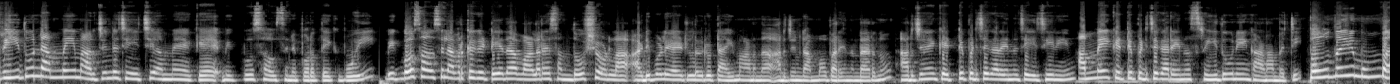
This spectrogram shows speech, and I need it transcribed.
ശ്രീധുവിന്റെ അമ്മയും അർജുന്റെ ചേച്ചി അമ്മയൊക്കെ ബിഗ് ബോസ് ഹൗസിന് പുറത്തേക്ക് പോയി. ബിഗ് ബോസ് ഹൗസിൽ അവർക്ക് കിട്ടിയത് വളരെ സന്തോഷമുള്ള അടിപൊളിയായിട്ടുള്ള ഒരു ടൈമാണെന്ന് അർജുന്റെ അമ്മ പറയുന്നുണ്ടായിരുന്നു. അർജുനെ കെട്ടിപ്പിടിച്ച് കരയുന്ന ചേച്ചിനെയും അമ്മയെ കെട്ടിപ്പിടിച്ച് കരയുന്ന ശ്രീധുവിനെയും കാണാൻ പറ്റി. പോകുന്നതിന് മുമ്പ്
